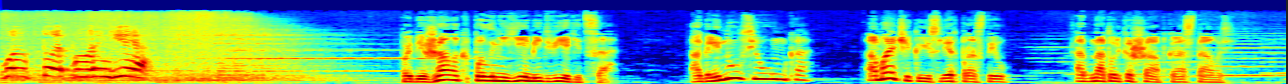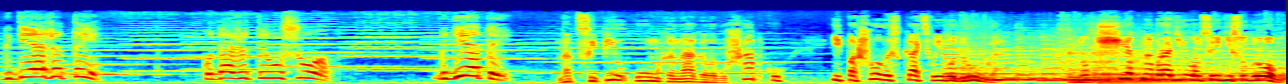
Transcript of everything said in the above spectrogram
Вон в той полынье. Побежала к полынье медведица. Оглянулся Умка, а мальчика и след простыл. Одна только шапка осталась. Где же ты? Куда же ты ушел? Где ты? Нацепил Умка на голову шапку и пошел искать своего друга. Но тщетно бродил он среди сугробов.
